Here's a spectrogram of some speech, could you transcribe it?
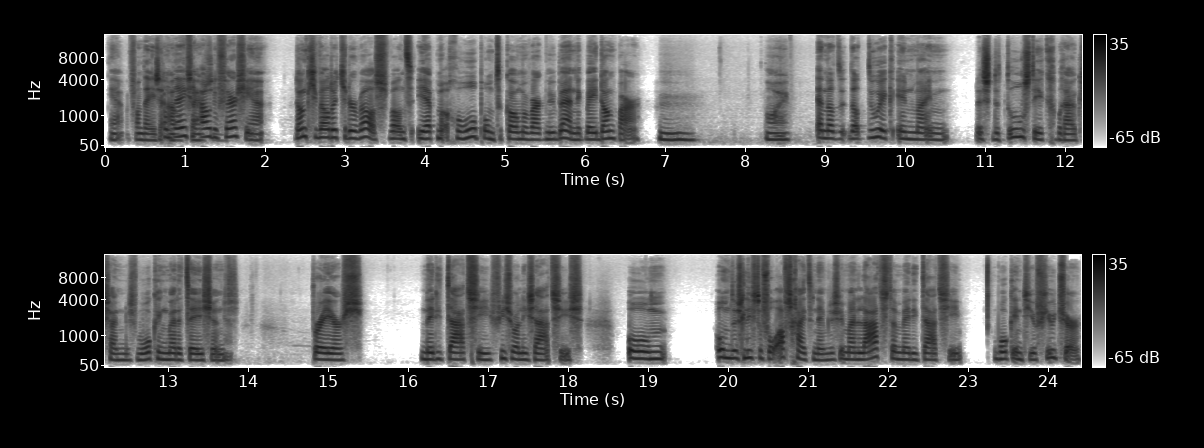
ja, van deze, Van oude, deze versie. oude versie. Ja. Dank je wel dat je er was. Want je hebt me geholpen om te komen waar ik nu ben. Ik ben je dankbaar. Hmm. Mooi. En dat, dat doe ik in mijn... Dus de tools die ik gebruik zijn dus walking meditations, prayers, meditatie, visualisaties. Om, om dus liefdevol afscheid te nemen. Dus in mijn laatste meditatie, Walk into Your Future.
